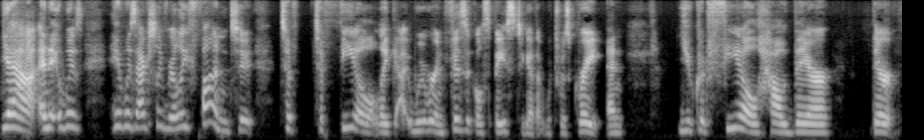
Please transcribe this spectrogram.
yeah and it was it was actually really fun to to to feel like uh, we were in physical space together which was great and you could feel how their their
